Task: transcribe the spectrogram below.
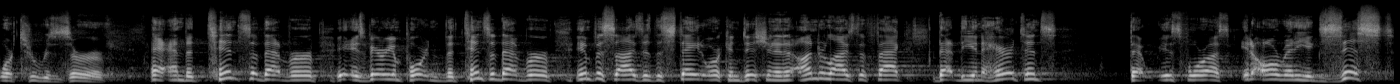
or to reserve. And the tense of that verb is very important. The tense of that verb emphasizes the state or condition, and it underlies the fact that the inheritance that is for us, it already exists,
